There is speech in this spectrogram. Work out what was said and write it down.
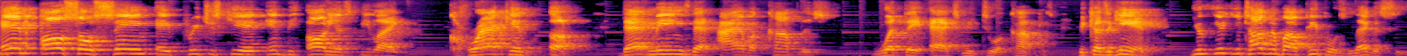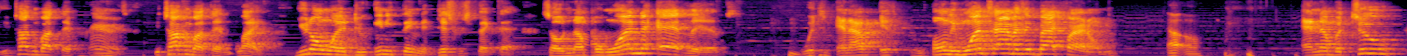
And also seeing a preacher's kid in the audience be like cracking up. That means that I have accomplished what they asked me to accomplish. Because again, you, you, you're talking about people's legacy. You're talking about their mm-hmm. parents. You're talking about that life. You don't want to do anything to disrespect that. So number one, the ad libs, hmm. which and I it, only one time has it backfired on me. uh-oh And number two,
